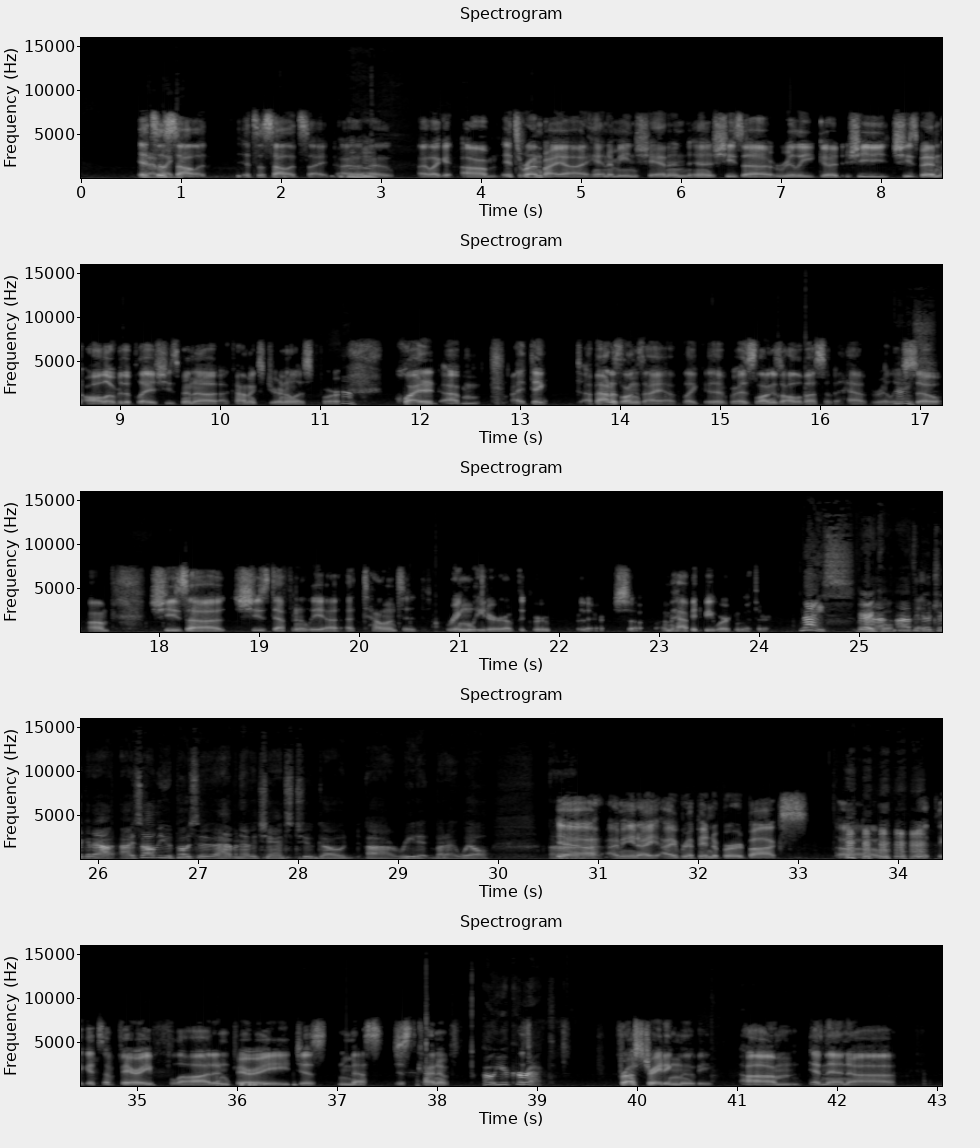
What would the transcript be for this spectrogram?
It's a like it. solid. It's a solid site. Mhm. I, I I like it. Um, it's run by uh, Hannah Means-Shannon. And she's a really good. She she's been all over the place. She's been a, a comics journalist for Huh. quite. A, um, I think about as long as I have, like uh, as long as all of us have, have really. Nice. So um, she's uh she's definitely a, a talented ringleader of the group over there. So I'm happy to be working with her. Nice. Very I- cool. I have to go check it out. I saw that you posted it. I haven't had a chance to go uh, read it, but I will. Um, Yeah, I mean, I, I rip into Bird Box. Um, I think it's a very flawed and very just mess, just kind of Oh, you're correct. frustrating movie. Um, and then, uh,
